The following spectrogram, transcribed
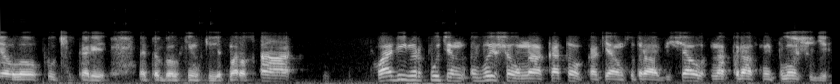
Yellow Пуки, скорее. Это был финский Дед Мороз. А Владимир Путин вышел на каток, как я вам с утра обещал, на Красной площади.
